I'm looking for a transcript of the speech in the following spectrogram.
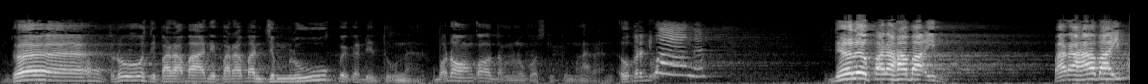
Duh, terus di paraban di paraban jemluk bae dituna. Bodong kok temen kos kitu maran. Oh, perjuangan. Dele para habaib. Para habaib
